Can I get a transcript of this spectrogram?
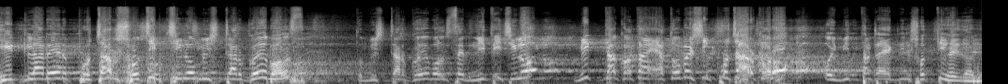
হিটলারের প্রচার সচিব ছিল মিস্টার গোয়েবলস, তো মিস্টার গোয়েবলসের নীতি ছিল, মিথ্যা কথা এত বেশি প্রচার করো, ওই মিথ্যাটা একদিন সত্যি হয়ে যাবে।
